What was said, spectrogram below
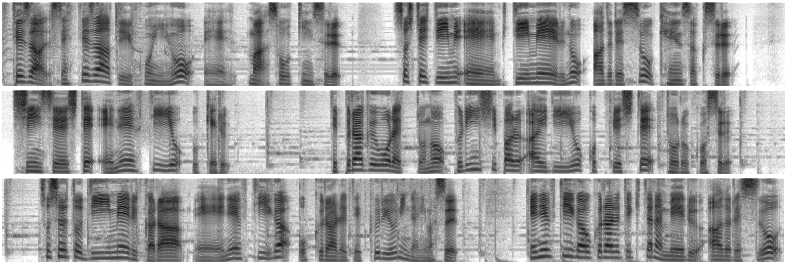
ー、テザーですね。テザーというコインを、えー、まあ、送金する。そして D、えー、D メールのアドレスを検索する。申請して NFT を受ける。で、プラグウォレットのプリンシパル ID をコピペして登録をする。そうすると D メールから、え、NFT が送られてくるようになります。NFT が送られてきたらメールアドレスを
